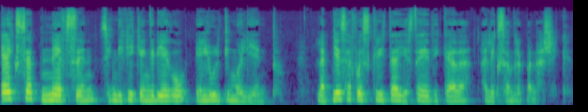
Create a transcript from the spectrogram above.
Exep Nefsen significa en griego el último aliento. La pieza fue escrita y está dedicada a Alexandra Panashik.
